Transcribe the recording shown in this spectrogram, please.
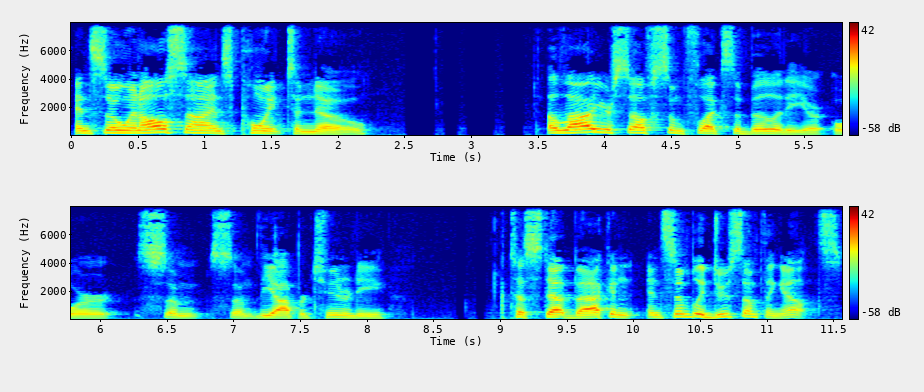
And so when all signs point to no, allow yourself some flexibility or, or some some the opportunity to step back and, and simply do something else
